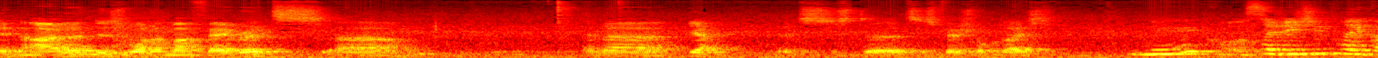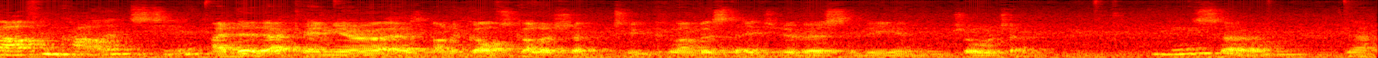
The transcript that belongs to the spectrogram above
in Ireland is one of my favorites. Um, and uh, yeah, it's just a, it's a special place. Very cool. So did you play golf in college too? I did. I came here as, on a golf scholarship to Columbus State University in Georgia. Very So, cool. yeah.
